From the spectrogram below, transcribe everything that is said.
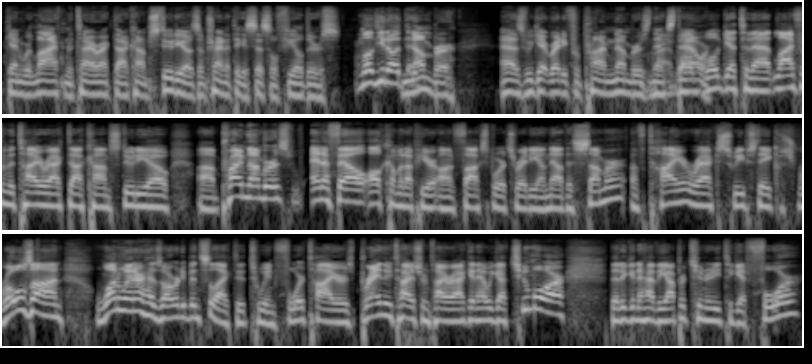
Again, we're live from the TireRack.com studios. I'm trying to think of Cecil Fielders' well, you know the, number as we get ready for prime numbers next Right, well, hour. We'll get to that live from the TireRack.com studio. Um, prime numbers, NFL, all coming up here on Fox Sports Radio. Now, the summer of Tire Rack sweepstakes rolls on. One winner has already been selected to win four tires, brand new tires from Tire Rack, and now we got two more that are going to have the opportunity to get four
